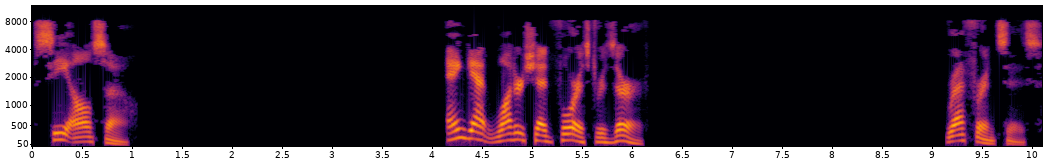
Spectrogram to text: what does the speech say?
See also Angat Watershed Forest Reserve References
